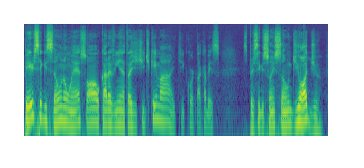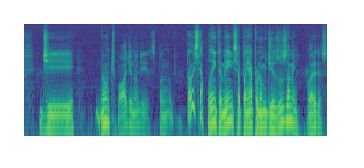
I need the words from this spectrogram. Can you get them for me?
Perseguição não é só o cara vir atrás de ti e te queimar e te cortar a cabeça. As perseguições são de ódio, de. Não, tipo, ódio não de. Talvez se apanhe também, se apanhar por nome de Jesus, amém. Glória a Deus.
